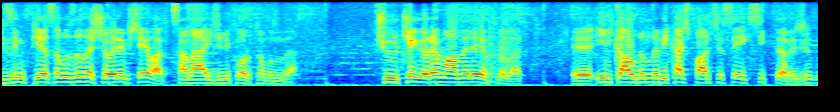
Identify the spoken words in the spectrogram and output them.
Bizim piyasamızda da şöyle bir şey var sanayicilik ortamında. Kürke göre muamele yapıyorlar. E, ilk aldığımda birkaç parçası eksikti aracın.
